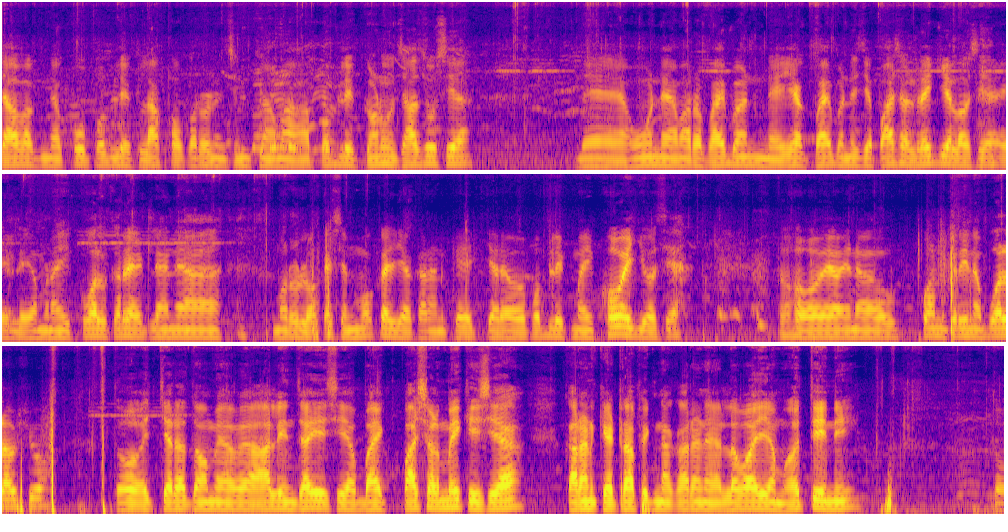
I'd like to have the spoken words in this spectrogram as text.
જાવકને ખૂબ પબ્લિક લાખો કરોડની સંખ્યામાં પબ્લિક ઘણું ઝાઝું છે. ને હું ને મારો ભાઈબંધ ને એક ભાઈબંધ જે પાછળ રહી ગયેલો છે, એટલે હમણાં એ કોલ કરે, એટલે એને મારું લોકેશન મોકલીએ કારણ કે અત્યારે પબ્લિકમાં એ ખોવાઈ ગયો છે. તો હવે એને ફોન કરીને બોલાવશો. તો અત્યારે તો અમે હવે હાલીને જઈએ છીએ. બાઇક પાછળ મૂકી છે. કારણ કે ટ્રાફિકના કારણે લવાઈ એમ હતી નહીં. તો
